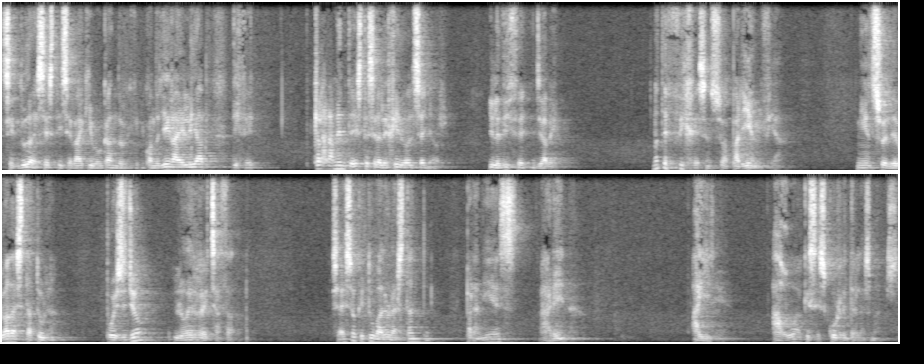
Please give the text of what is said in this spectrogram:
sin duda es este, y se va equivocando. Cuando llega Eliab, dice, claramente este es el elegido del Señor. Y le dice Yahvé, no te fijes en su apariencia, ni en su elevada estatura, pues yo lo he rechazado. O sea, eso que tú valoras tanto, para mí es arena, aire, agua que se escurre entre las manos.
